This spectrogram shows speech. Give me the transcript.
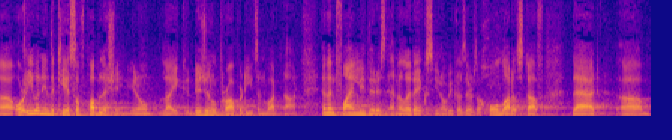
uh, or even in the case of publishing, you know, like digital properties and whatnot. And then finally, there is analytics, you know, because there's a whole lot of stuff that um,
